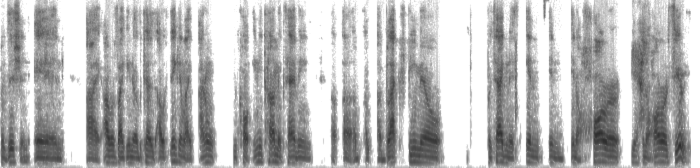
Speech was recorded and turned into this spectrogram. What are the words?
position. And I I was like, you know, because I was thinking like I don't recall any comics having a a, a, a black female protagonist in in in a horror yeah. in a horror series.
